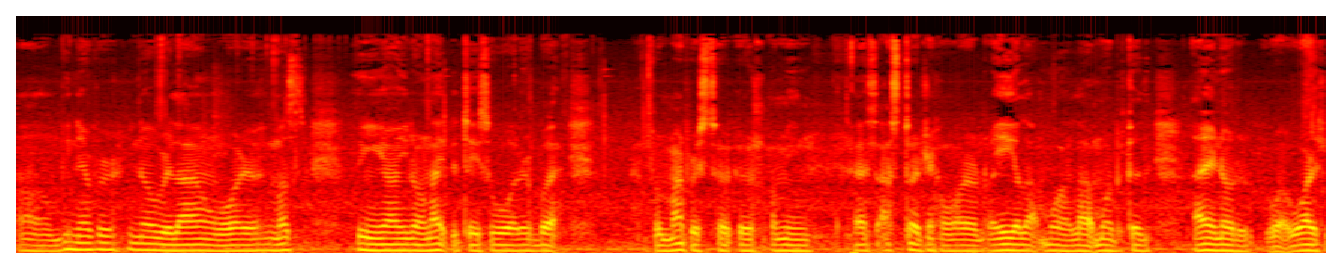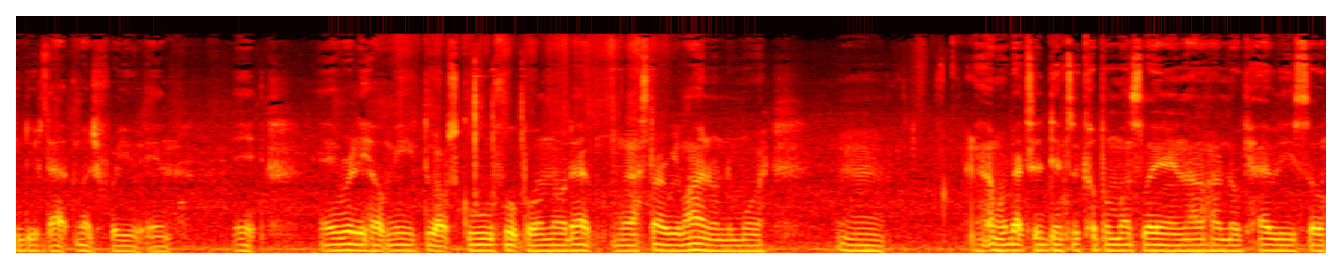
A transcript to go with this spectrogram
um, we never, you know, rely on water. Most when you're young, you don't like the taste of water, but from my perspective, I mean, as I started drinking water way a lot more, a lot more because I didn't know that what water can do that much for you and it it really helped me throughout school, football, and all that. When I started relying on it more, mm, I went back to the dentist a couple months later, and I don't have no cavities. So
